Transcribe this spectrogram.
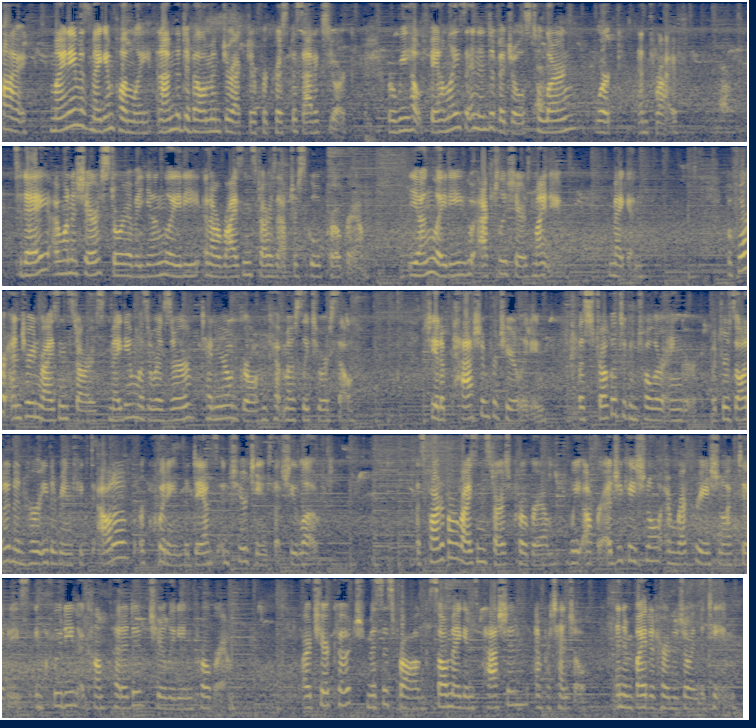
Hi, my name is Megan Plumley, and I'm the Development Director for Crispus Attucks York, where we help families and individuals to learn, work, and thrive. Today, I want to share a story of a young lady in our Rising Stars After School program, a young lady who actually shares my name, Megan. Before entering Rising Stars, Megan was a reserved 10 year old girl who kept mostly to herself. She had a passion for cheerleading, but struggled to control her anger, which resulted in her either being kicked out of or quitting the dance and cheer teams that she loved. As part of our Rising Stars program, we offer educational and recreational activities, including a competitive cheerleading program. Our cheer coach, Mrs. Frog, saw Megan's passion and potential and invited her to join the team.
